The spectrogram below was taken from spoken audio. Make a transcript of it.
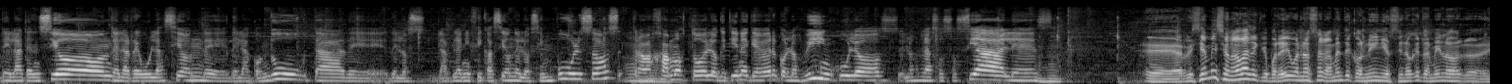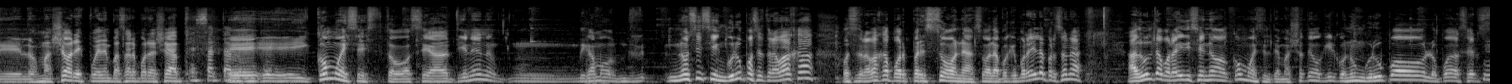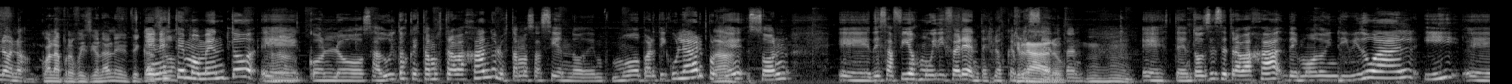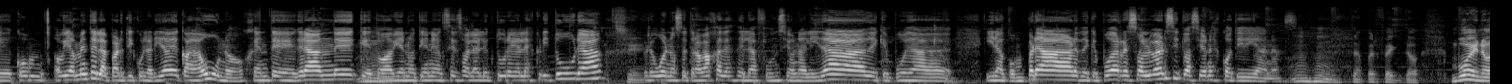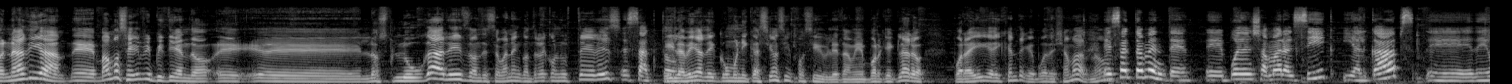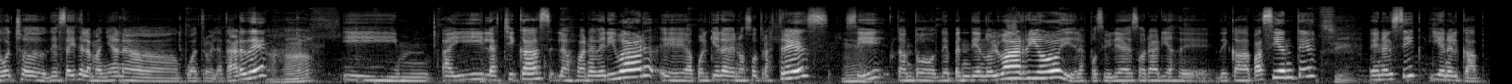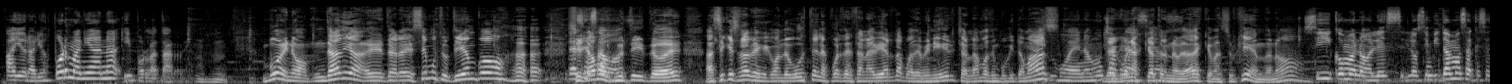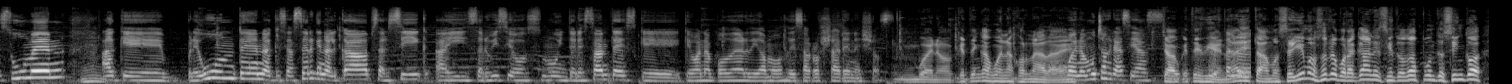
la atención, de la regulación de, la conducta, de, la planificación de los impulsos, trabajamos todo lo que tiene que ver con los vínculos, los lazos sociales. Eh, recién mencionabas de que por ahí, bueno, no solamente con niños, sino que también los, eh, mayores pueden pasar por allá. Exactamente. Eh, ¿Y cómo es esto? O sea, tienen, mm, digamos, no sé si en grupo se trabaja o se trabaja por personas sola, porque por ahí la persona adulta por ahí dice, no, ¿cómo es el tema? Yo tengo que ir con un grupo, lo puedo hacer no, no. con la profesional en este caso. En este momento, con los adultos que estamos trabajando, lo estamos haciendo de modo particular porque ah. son eh, desafíos muy diferentes los que presentan. este, entonces se trabaja de modo individual y eh, con obviamente la particularidad de cada uno. Gente grande que todavía no tiene acceso a la lectura y a la escritura, pero bueno, se trabaja desde la funcionalidad, de que pueda ir a comprar, de que pueda resolver situaciones cotidianas. Está perfecto. Bueno, Nadia, eh, vamos a seguir repitiendo los lugares donde se van a encontrar con ustedes. Exacto. Y la vía de comunicación si es posible también, porque claro, por ahí hay gente que puede llamar, ¿no? Exactamente, eh, pueden llamar al SIC y al CAPS eh, de 8, de 6 de la mañana a 4 de la tarde. Y mm, ahí las chicas las van a derivar eh, a cualquiera de nosotras tres, ¿sí? Tanto dependiendo del barrio y de las posibilidades horarias de, de cada paciente, Sí. en el SIC y en el CAP. Hay horarios por mañana y por la tarde. Bueno, Nadia, eh, te agradecemos tu tiempo. Llegamos justito, ¿eh? Así que sabes que cuando guste las puertas están abiertas, puedes venir, charlamos un poquito más. Bueno, muchas De algunas que otras novedades que van surgiendo, ¿no? Sí, cómo no, les, los invitamos a que se sumen, Mm. a que pregunten, a que se acerquen al CAPS, al SIC. Hay servicios muy interesantes que, que van a poder, digamos, desarrollar en ellos. Bueno, que tengas buena jornada, ¿eh? Bueno, muchas gracias. Chao, que estés bien. Hasta Ahí luego. estamos. Seguimos nosotros por acá en el 102.5.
